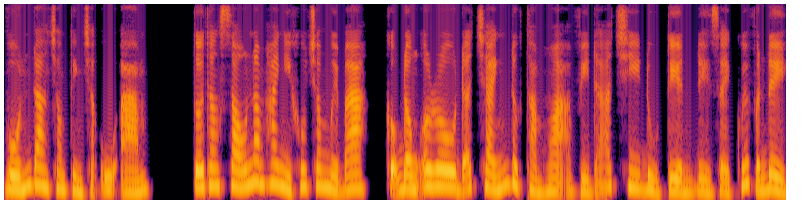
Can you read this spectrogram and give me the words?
vốn đang trong tình trạng u ám. Tới tháng 6 năm 2013, cộng đồng euro đã tránh được thảm họa vì đã chi đủ tiền để giải quyết vấn đề.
